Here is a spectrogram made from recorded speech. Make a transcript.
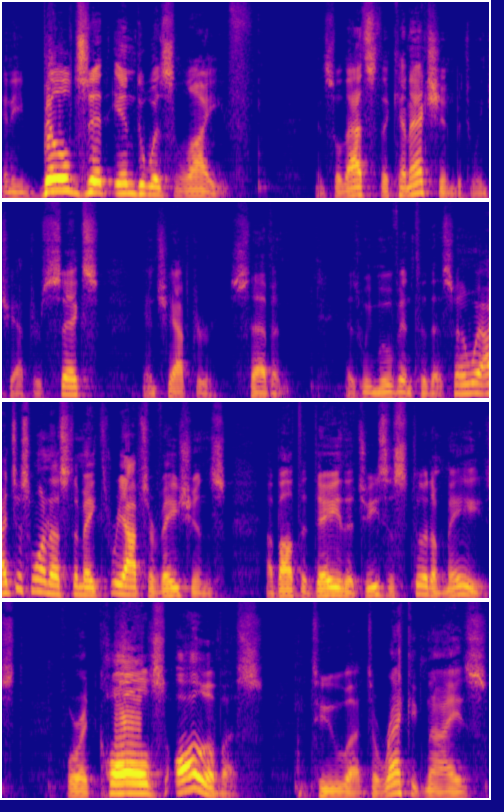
and he builds it into his life. And so that's the connection between chapter 6 and chapter 7 as we move into this. And I just want us to make three observations about the day that Jesus stood amazed, for it calls all of us to, uh, to recognize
